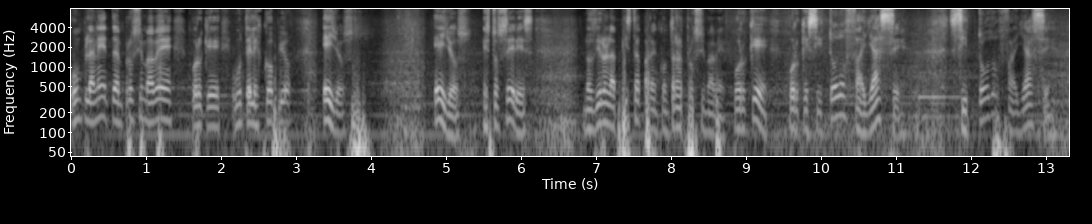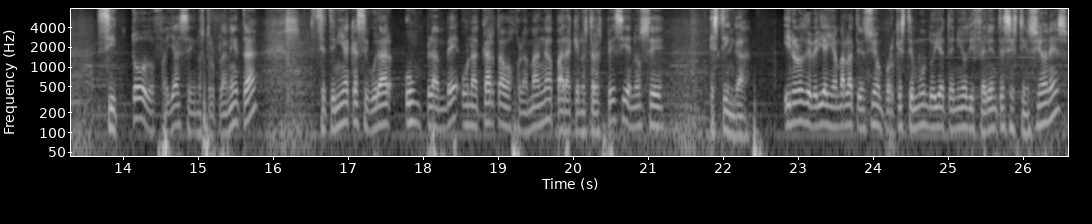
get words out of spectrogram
un planeta en Próxima B porque un telescopio, ellos ellos, estos seres, nos dieron la pista para encontrar próxima vez. ¿Por qué? Porque si todo fallase, si todo fallase, si todo fallase en nuestro planeta, se tenía que asegurar un plan B, una carta bajo la manga para que nuestra especie no se extinga. Y no nos debería llamar la atención porque este mundo ya ha tenido diferentes extinciones.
